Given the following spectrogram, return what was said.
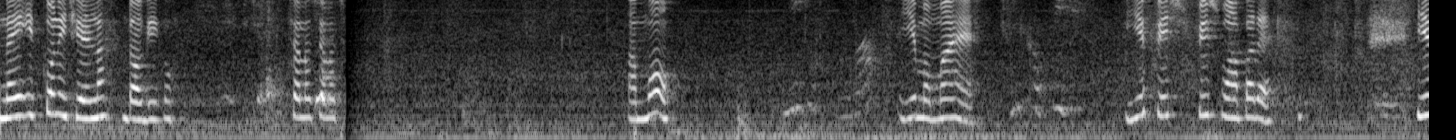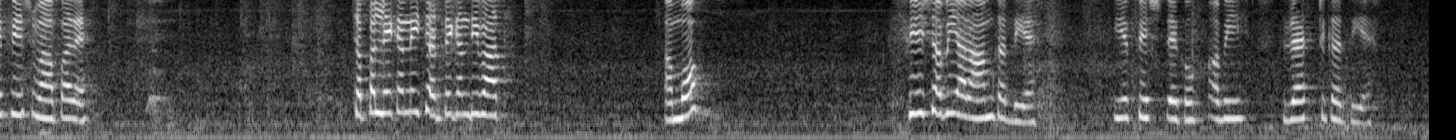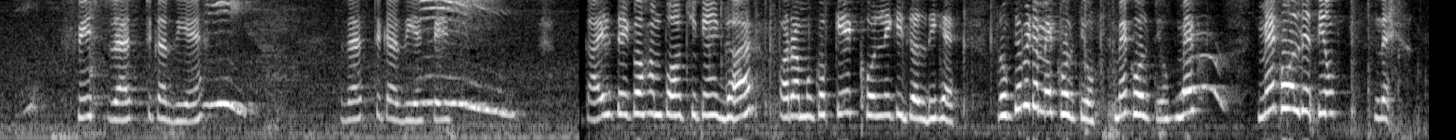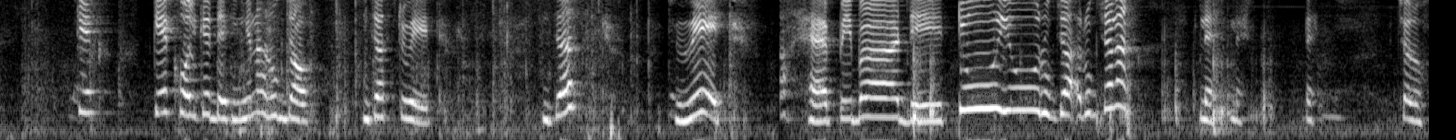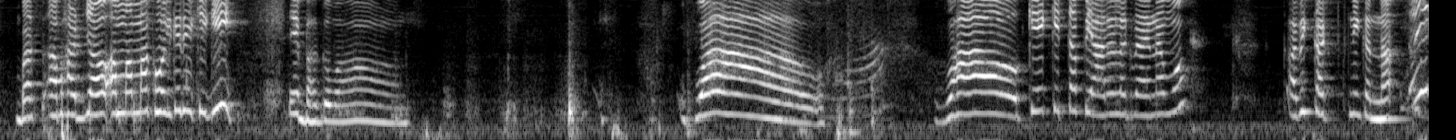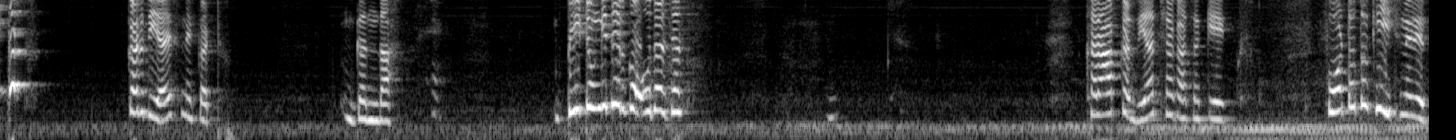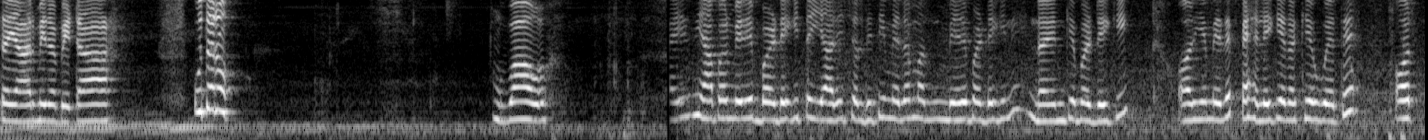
नहीं इसको नहीं छेड़ना डॉगी को। चलो चलो, चलो। अम्मो। ये मम्मा है। ये फ़िश फ़िश वहाँ पर है। ये फ़िश वहाँ पर है। चप्पल लेकर नहीं चढ़ते, गंदी बात। अम्मो फ़िश अभी आराम कर रही है। ये फ़िश देखो, अभी रेस्ट कर रही है। फ़िश रेस्ट कर रही है। रेस्ट कर रही है फ़िश गाइस देखो, हम पहुँच चुके हैं घर और अम्मू को केक खोलने की जल्दी है। रुक जा बेटा, मैं खोलती हूँ, मैं खोलती हूँ, मैं मैं खोल देती हूँ। केक केक खोल के देखेंगे ना, रुक जाओ। Just wait just wait happy birthday to you रुक जा रुक जा ना। ले ले ले। चलो, बस अब हट जाओ। अब मम्मा खोल के देखेगी। ए भगवान। वाओ। वाओ, केक कितना प्यारा लग रहा है ना, वो। अभी कट नहीं करना। कर दिया इसने, कट। गंदा। पीटूँगी तेरे को, उधर चल। खराब कर दिया अच्छा खासा केक। फ़ोटो तो खींचने देता यार मेरा बेटा। उधर हो। वाओ। गाइस यहाँ पर मेरे बर्थडे की तैयारी चल रही थी। मेरा मेरे बर्थडे की नहीं नयन के बर्थडे की। और ये मेरे पहले के रखे हुए थे। और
